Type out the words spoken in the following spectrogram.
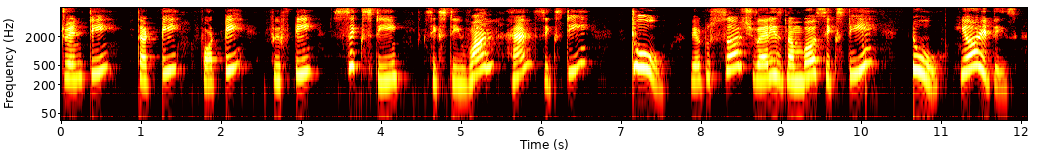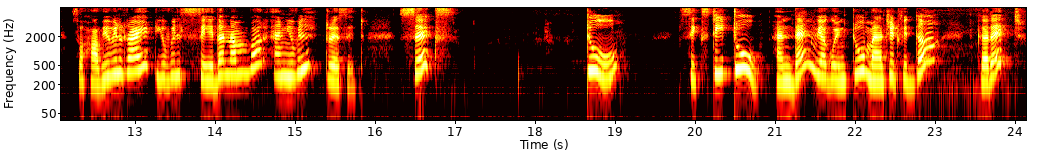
20, 30, 40, 50, 60, 61 and 62. We have to search where is number 62. Here it is. So how you will write? You will say the number and you will trace it. 6, 2, 62 and then we are going to match it with the correct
